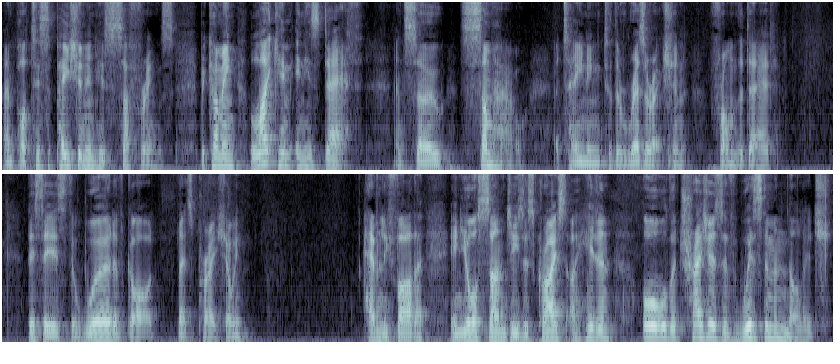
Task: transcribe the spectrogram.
and participation in his sufferings, becoming like him in his death, and so somehow attaining to the resurrection from the dead. This is the word of God. Let's pray, shall we? Heavenly Father, in your Son Jesus Christ are hidden all the treasures of wisdom and knowledge.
